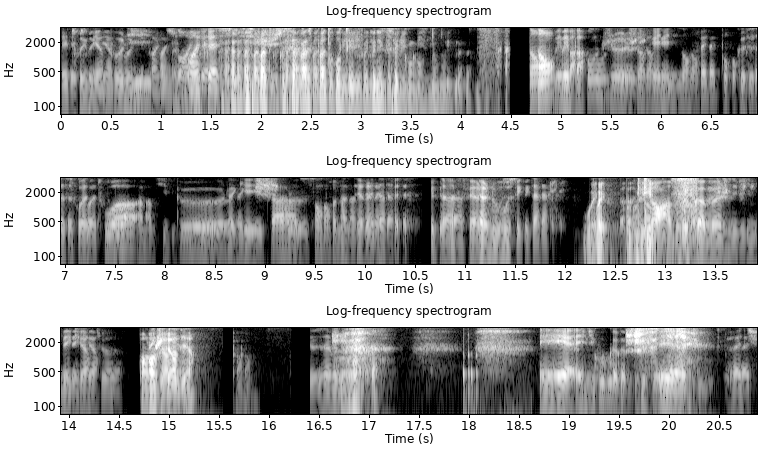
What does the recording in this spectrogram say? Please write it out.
des trucs bien polis. Enfin, une soirée classique. Ça passe pas, que ça passe pas trop téléphonique, c'est vise non plus. quoi. Non, mais par contre, je- j'organise en fait pour que ça soit toi, un petit peu euh, la geisha, le centre d'intérêt de la fête. Que t'as à faire un nouveau spectacle. Ouais. Euh, Ok. Genre un peu comme euh, Joséphine Baker, tu vois. Ange gardien. Deux amours. Et, et du coup, comme tu fais, euh, tu, ouais, tu,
